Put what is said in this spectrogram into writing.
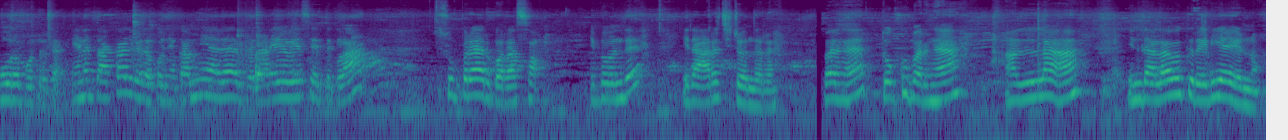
ஊற போட்டிருக்கேன். ஏன்னா தக்காளி விலை கொஞ்சம் கம்மியாக தான் இருக்குது நிறையவே சேர்த்துக்கலாம். சூப்பராக இருக்கும் ரசம். இப்போ வந்து இதை அரைச்சிட்டு வந்துடுறேன். பாருங்கள் தொக்கு பாருங்கள் நல்லா இந்த அளவுக்கு ரெடி ஆகிடணும்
